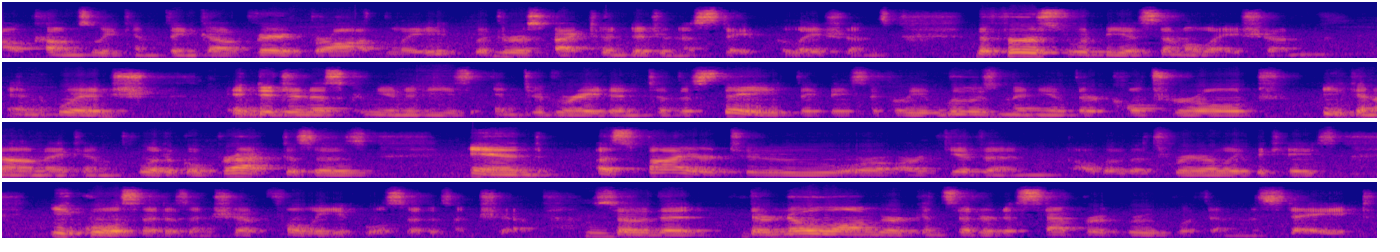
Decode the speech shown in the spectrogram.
outcomes we can think of very broadly with respect to indigenous state relations. The first would be assimilation, in which indigenous communities integrate into the state, they basically lose many of their cultural, economic, and political practices and aspire to or are given, although that's rarely the case, equal citizenship, fully equal citizenship, mm-hmm. so that they're no longer considered a separate group within the state,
